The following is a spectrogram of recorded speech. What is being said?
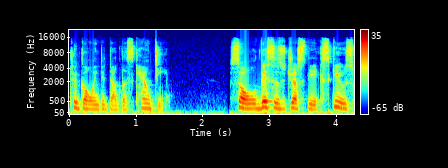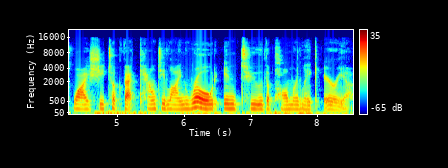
to going to Douglas County. So, this is just the excuse why she took that county line road into the Palmer Lake area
